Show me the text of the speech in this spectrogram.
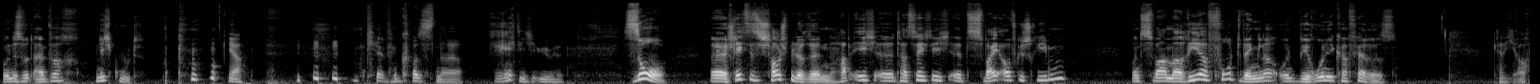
und es wird einfach nicht gut. Ja. Kevin Costner. Richtig übel. So, äh, schlechteste Schauspielerin habe ich äh, tatsächlich äh, zwei aufgeschrieben. Und zwar Maria Furtwängler und Veronika Ferres. Kann ich auch,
